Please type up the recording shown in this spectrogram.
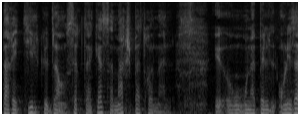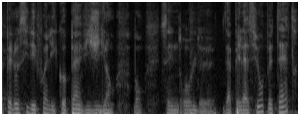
paraît-il que dans certains cas ça marche pas trop mal. on les appelle aussi des fois les copains vigilants. Bon, c'est une drôle d'appellation peut-être,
